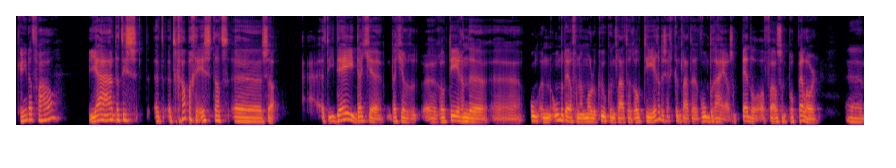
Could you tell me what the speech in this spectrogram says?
ken je dat verhaal? Ja, dat is, het, het grappige is dat ze het idee dat je, dat je uh, roterende, on, een onderdeel van een molecuul kunt laten roteren, dus echt kunt laten ronddraaien als een pedal of als een propeller, uh,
